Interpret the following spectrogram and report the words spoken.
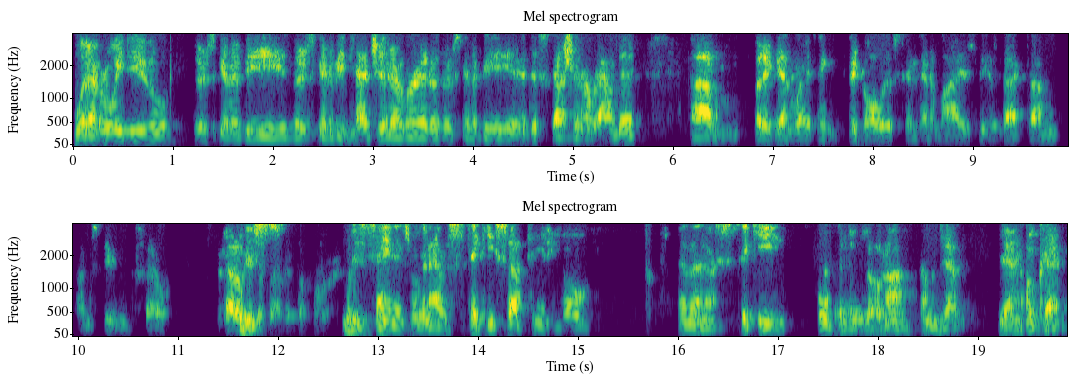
whatever we do, there's gonna be, there's gonna be tension over it, or there's gonna be a discussion around it. Um, but again, what I think the goal is to minimize the effect on, on students, so. That'll be the Please. before. What he's saying is we're gonna have a sticky subcommittee vote and then a sticky opening vote on, Yeah. yeah, okay.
